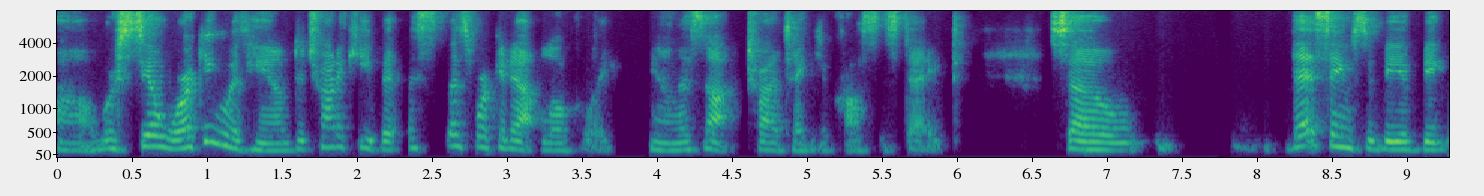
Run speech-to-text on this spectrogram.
uh, we're still working with him to try to keep it. Let's, let's work it out locally. You know, let's not try to take it across the state. So that seems to be a big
